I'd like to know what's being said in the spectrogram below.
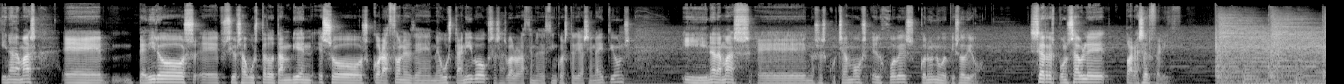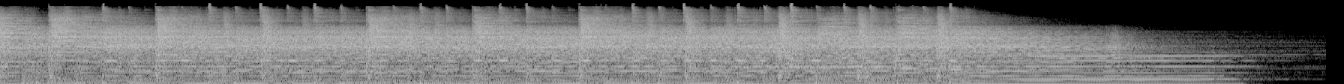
Y nada más, eh, pediros eh, si os ha gustado también esos corazones de me gusta en iVoox, esas valoraciones de 5 estrellas en iTunes. Y nada más, eh, nos escuchamos el jueves con un nuevo episodio. Ser responsable para ser feliz.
